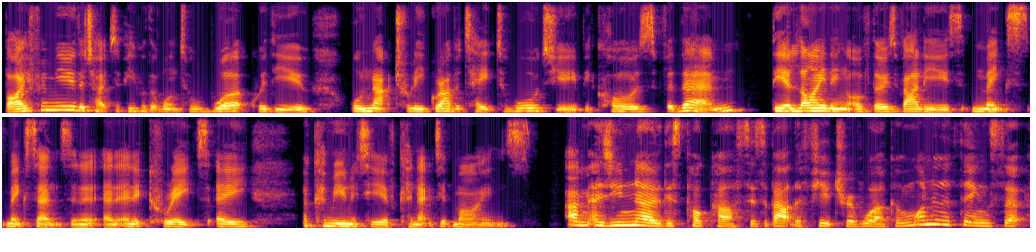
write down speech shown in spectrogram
buy from you the types of people that want to work with you will naturally gravitate towards you because for them the aligning of those values makes makes sense and it, and, and it creates a, a community of connected minds um, as you know, this podcast is about the future of work. And one of the things that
